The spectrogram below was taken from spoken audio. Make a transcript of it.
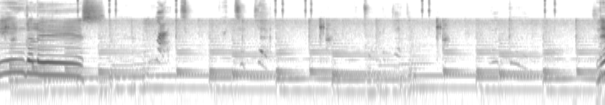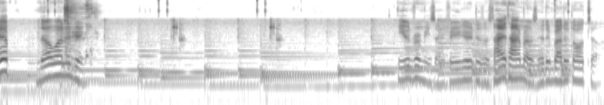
English. Yep, no drink. Even for me, so I figured it was high time I was heading back to the hotel.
